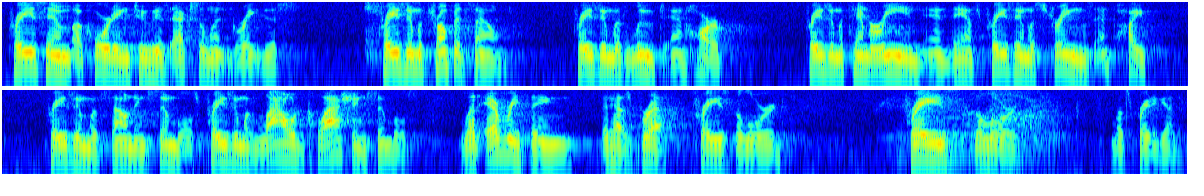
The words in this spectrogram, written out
Praise him according to his excellent greatness. Praise him with trumpet sound. Praise him with lute and harp. Praise him with tambourine and dance. Praise him with strings and pipe. Praise him with sounding cymbals. Praise him with loud clashing cymbals. Let everything that has breath praise the Lord. Praise the Lord. Let's pray together.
